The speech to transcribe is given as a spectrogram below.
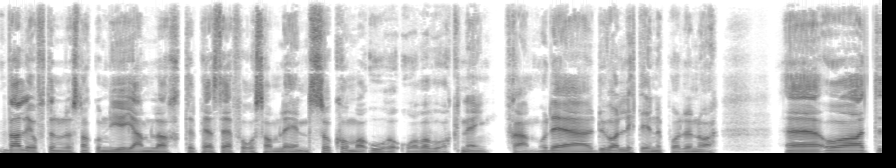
veldig ofte når det er snakk om nye hjemler til PST for å samle inn, så kommer ordet overvåkning frem, og det, du var litt inne på det nå. Eh, og at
